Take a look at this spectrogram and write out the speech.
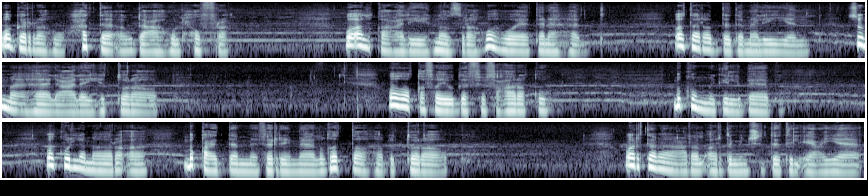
وجره حتى أودعه الحفرة. وألقى عليه نظرة وهو يتنهد. وتردد مليا ثم أهال عليه التراب. ووقف يجفف عرقه بكم جلبابه وكلما رأى بقعة دم في الرمال غطاها بالتراب. وارتمى على الأرض من شدة الإعياء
